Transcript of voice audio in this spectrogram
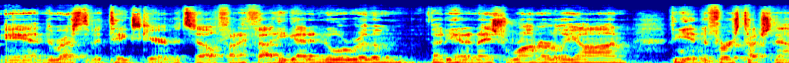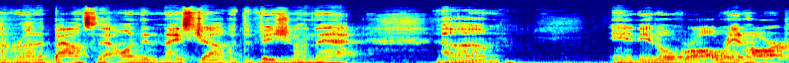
And the rest of it takes care of itself. And I thought he got into a rhythm. I thought he had a nice run early on. He had the first touchdown run and bounced that one. Did a nice job with the vision on that. Um, and, and overall ran hard.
